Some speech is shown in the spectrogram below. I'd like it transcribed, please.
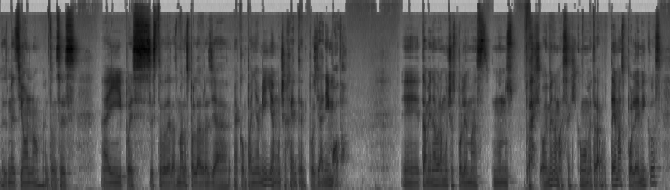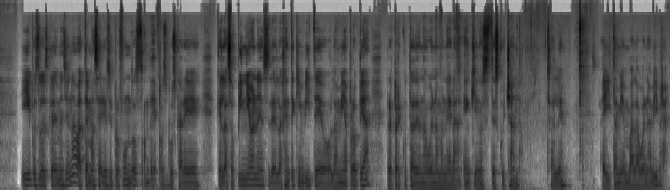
les menciono, entonces ahí pues esto de las malas palabras ya me acompaña a mí y a mucha gente, pues ya ni modo. Eh, también habrá muchos problemas, unos, hoy menos más, aquí como me trago, temas polémicos y pues los que mencionaba, temas serios y profundos, donde pues buscaré que las opiniones de la gente que invite o la mía propia repercuta de una buena manera en quien nos esté escuchando. ¿Sale? Ahí también va la buena vibra.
